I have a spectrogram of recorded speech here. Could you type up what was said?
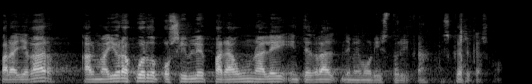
para llegar al mayor acuerdo posible para una ley integral de memoria histórica. Es que recasco.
